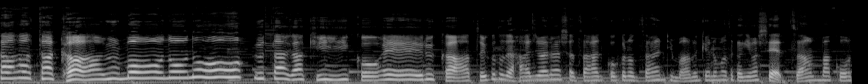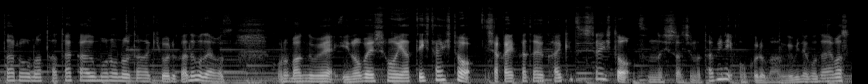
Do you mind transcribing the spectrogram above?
戦う者のの歌が聞こえるか。ということで始まりました。残酷の残に間抜けの間と書きまして、残馬光太郎の戦う者の歌が聞こえるかでございます。この番組はイノベーションをやっていきたい人、社会課題を解決したい人、そんな人たちのために送る番組でございます。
